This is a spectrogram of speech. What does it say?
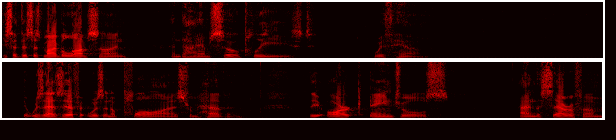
He said, This is my beloved Son, and I am so pleased with him. It was as if it was an applause from heaven. The archangels and the seraphim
